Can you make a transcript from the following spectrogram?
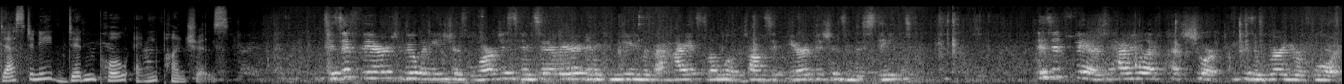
Destiny didn't pull any punches. Is it fair to build the nation's largest incinerator in a community with the highest level of toxic air emissions in the state? Is it fair to have your life cut short because of where you're born?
